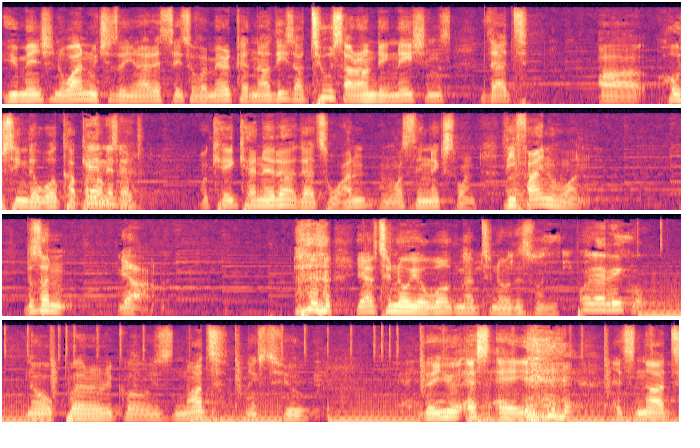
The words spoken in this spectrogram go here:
you mentioned one which is the United States of America. Now these are two surrounding nations that are hosting the World Cup Canada. alongside. Okay, Canada, that's one. And what's the next one? The final one. This one, yeah. you have to know your world map to know this one. Puerto Rico. No, Puerto Rico is not next to the USA. it's not.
